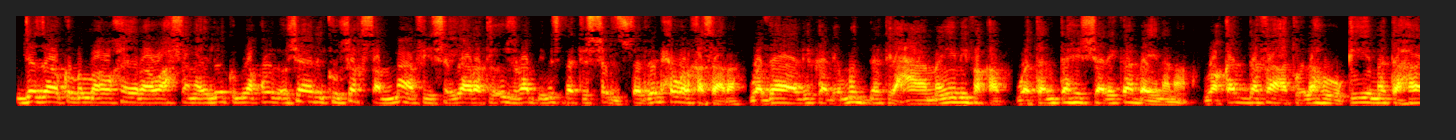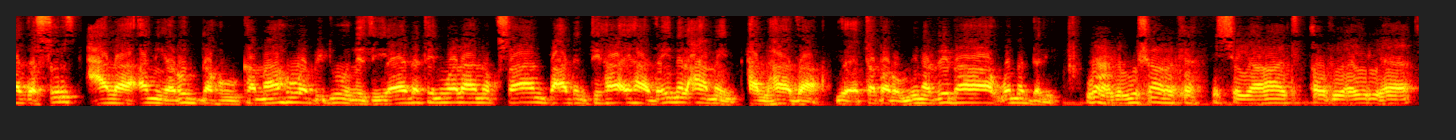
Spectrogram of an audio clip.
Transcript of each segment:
جزاكم الله خيرا وأحسن إليكم. يقول أشارك شخصا ما في سيارة أجرة بنسبة السدس الربح والخسارة وذلك لمدة عامين فقط وتنتهي الشركة بيننا. وقد دفعت له قيمة هذا السدس على أن يرده كما هو بدون زيادة ولا نقصان بعد انتهاء هذين العامين. هل هذا يعتبر من الربا وما الدليل؟ نعم المشاركة في السيارات أو في غيرها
